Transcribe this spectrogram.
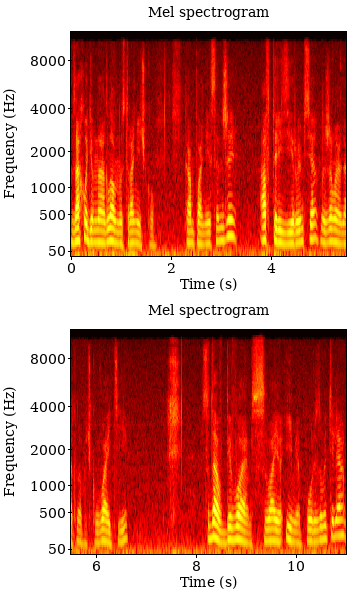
заходим на главную страничку компании SNG, авторизируемся, нажимаем на кнопочку «Войти». Сюда вбиваем свое имя пользователя.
